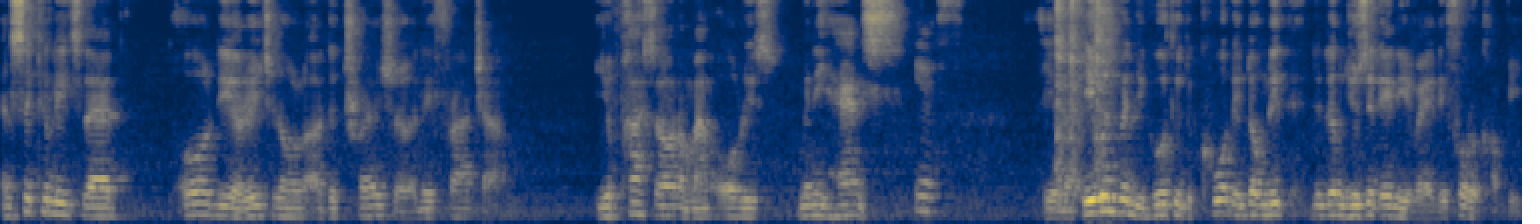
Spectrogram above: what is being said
And secondly, is that all the original are the treasure and they're fragile. You pass on among all these many hands. Yes. You know, even when you go to the court, they don't need, they don't use it anyway. They photocopy.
